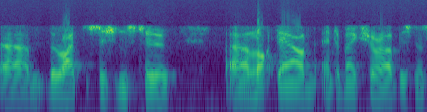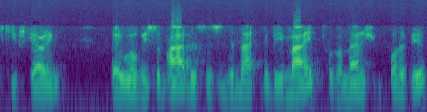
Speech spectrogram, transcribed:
um, the right decisions to uh, lock down and to make sure our business keeps going. There will be some hard decisions to, ma- to be made from a management point of view.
